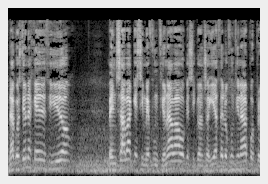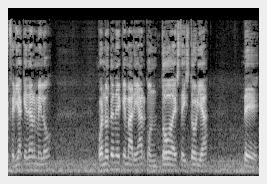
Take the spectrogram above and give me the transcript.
La cuestión es que he decidido, pensaba que si me funcionaba o que si conseguía hacerlo funcionar, pues prefería quedármelo, por no tener que marear con toda esta historia de,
